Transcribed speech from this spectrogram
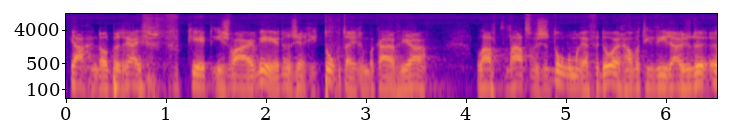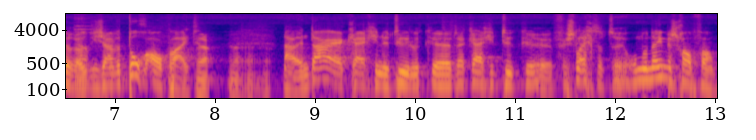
Ja, en dat bedrijf verkeert in zwaar weer. Dan zeg je toch tegen elkaar van ja, laat, laten we ze toch nog maar even doorgaan. Want die 4000 euro, die zijn we toch al kwijt. Ja, ja, ja. Nou, en daar krijg je natuurlijk, eh, daar krijg je natuurlijk eh, verslechterd eh, ondernemerschap van.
